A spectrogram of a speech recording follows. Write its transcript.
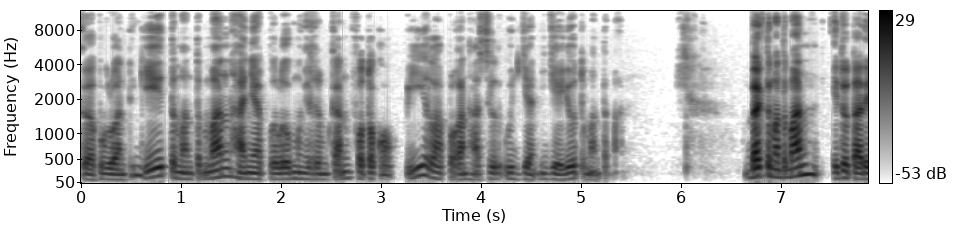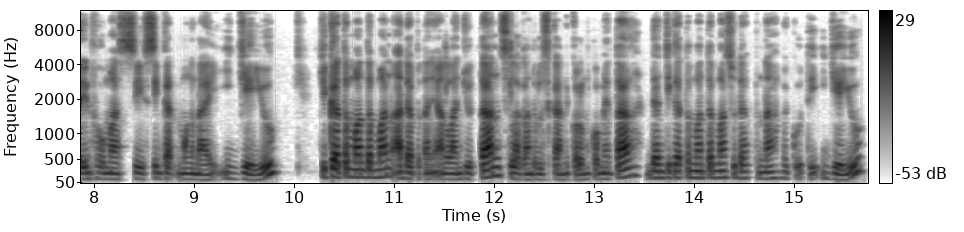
ke perguruan tinggi, teman-teman hanya perlu mengirimkan fotokopi laporan hasil ujian IJU teman-teman. Baik teman-teman, itu tadi informasi singkat mengenai IJU. Jika teman-teman ada pertanyaan lanjutan, silahkan tuliskan di kolom komentar. Dan jika teman-teman sudah pernah mengikuti IJU,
